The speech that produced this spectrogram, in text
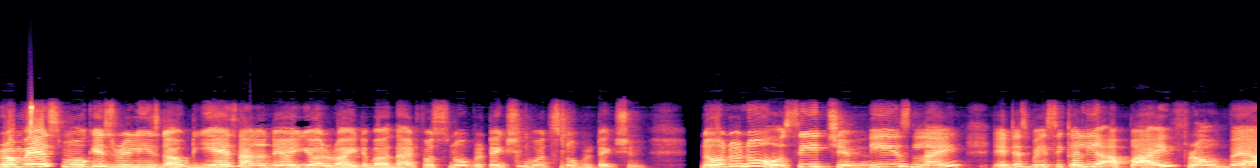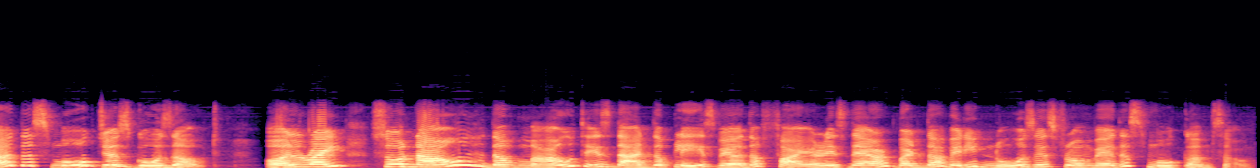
From where smoke is released out. Yes, Ananya, you're right about that. For snow protection, what's snow protection? No, no, no. See, chimney is like, it is basically a pipe from where the smoke just goes out all right. So now the mouth is that the place where the fire is there but the very nose is from where the smoke comes out.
